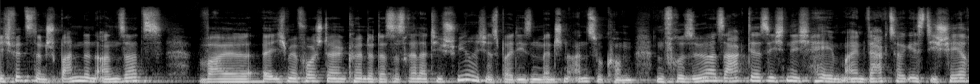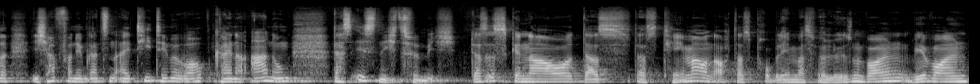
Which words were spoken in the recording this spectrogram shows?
Ich finde es einen spannenden Ansatz, weil äh, ich mir vorstellen könnte, dass es relativ schwierig ist, bei diesen Menschen anzukommen. Ein Friseur sagt er sich nicht, hey, mein Werkzeug ist die Schere, ich habe von dem ganzen IT-Thema überhaupt keine Ahnung, das ist nichts für mich. Das ist genau das, das Thema und auch das Problem, was wir lösen wollen. Wir wollen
